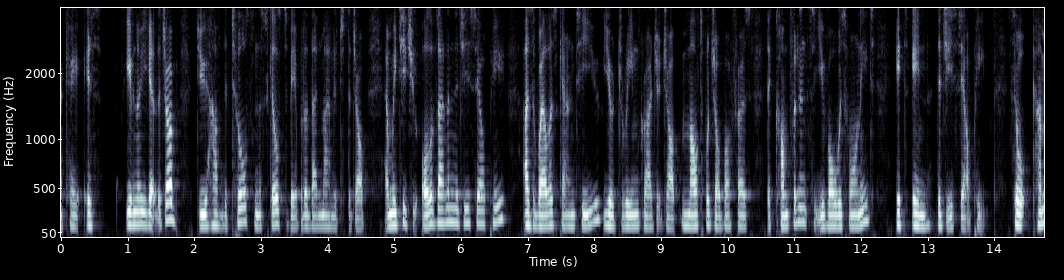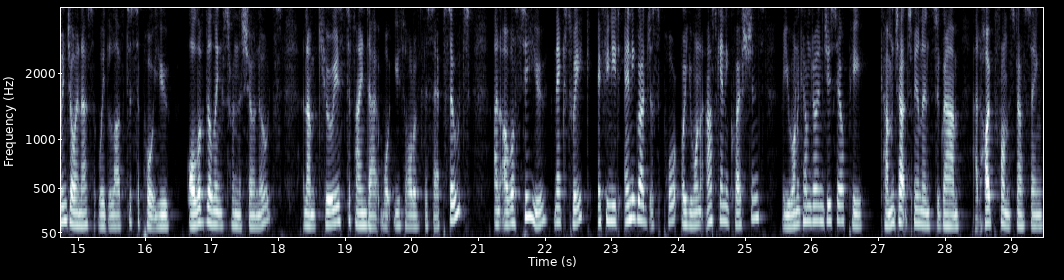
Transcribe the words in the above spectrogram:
Okay, is even though you get the job, do you have the tools and the skills to be able to then manage the job? And we teach you all of that in the GCLP, as well as guarantee you your dream graduate job, multiple job offers, the confidence that you've always wanted. It's in the GCLP. So come and join us. We'd love to support you. All of the links are in the show notes, and I'm curious to find out what you thought of this episode. And I will see you next week. If you need any graduate support or you want to ask any questions or you want to come join GCLP, come and chat to me on Instagram at High Performance Nursing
